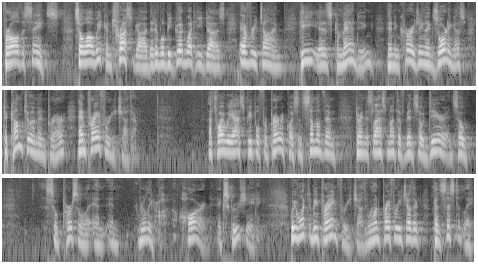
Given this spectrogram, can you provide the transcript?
for all the saints. So while we can trust God that it will be good what He does every time, He is commanding and encouraging and exhorting us to come to Him in prayer and pray for each other. That's why we ask people for prayer requests, and some of them during this last month have been so dear and so so personal and, and really hard, excruciating. We want to be praying for each other. We want to pray for each other consistently.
